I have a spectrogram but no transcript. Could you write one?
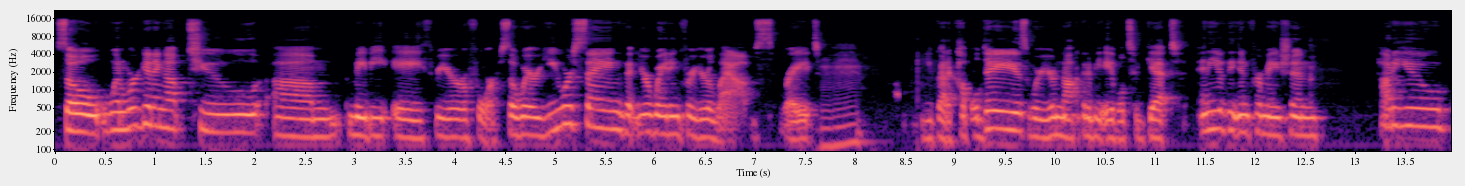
So when we're getting up to um, maybe a three or a four, so where you are saying that you're waiting for your labs, right? Mm-hmm. You've got a couple days where you're not going to be able to get any of the information. How do you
